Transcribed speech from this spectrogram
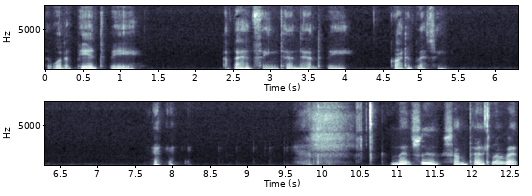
that what appeared to be a bad thing turned out to be quite a blessing. That's the sum total of it.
